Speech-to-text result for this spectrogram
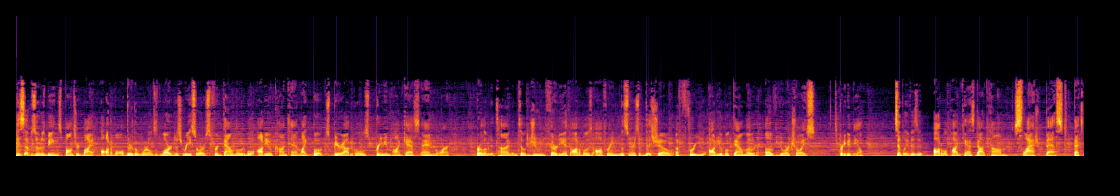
This episode is being sponsored by Audible. They're the world's largest resource for downloadable audio content like books, periodicals, premium podcasts, and more. For a limited time until June 30th, Audible is offering listeners of this show a free audiobook download of your choice. It's a pretty good deal. Simply visit audiblepodcast.com slash best. That's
